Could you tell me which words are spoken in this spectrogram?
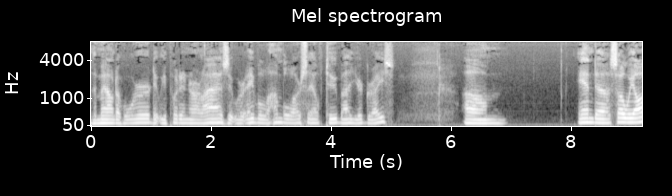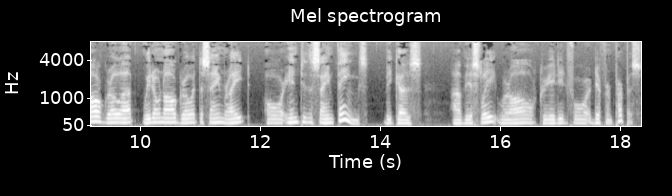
the amount of word that we put in our lives that we're able to humble ourselves to by your grace. Um, and uh, so we all grow up. We don't all grow at the same rate or into the same things because obviously we're all created for a different purpose.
